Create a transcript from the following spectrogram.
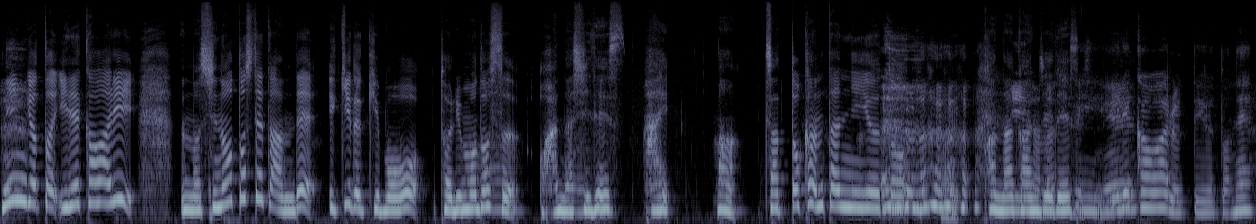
人魚と入れ替わり、あの死のうとしてたんで、生きる希望を取り戻すお話です。はい。まあ、ざっと簡単に言うと、こんな感じです。いい話ですね。入れ替わるっていうとね。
